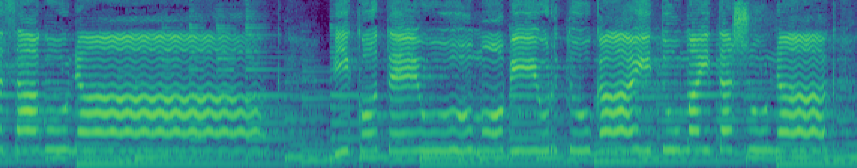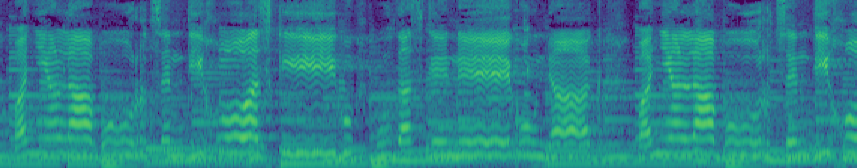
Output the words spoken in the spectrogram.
ezagunak. Bikote umo bihurtu gaitu maitasunak, baina laburtzen dijo azkigu udazken egunak. Baina laburtzen dijo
